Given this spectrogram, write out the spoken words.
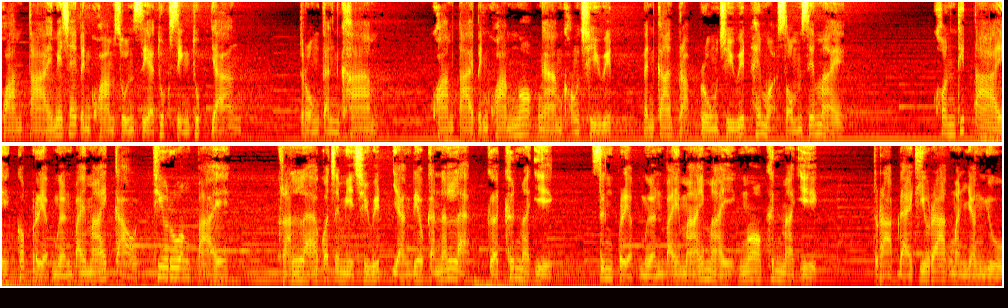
ความตายไม่ใช่เป็นความสูญเสียทุกสิ่งทุกอย่าง ตรงกันข้าม ความตายเป็นความงอกงามของชีวิต เป็นการปรับปรุงชีวิตให้เหมาะสมเสียใหม่ คนที่ตายก็เปรียบเหมือนใบไม้เก่าที่ร่วงไป ครั้นแล้วก็จะมีชีวิตอย่างเดียวกันนั่นแหละเกิดขึ้นมาอีก ซึ่งเปรียบเหมือนใบไม้ใหม่งอกขึ้นมาอีก ตราบใดที่รากมันยังอยู่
